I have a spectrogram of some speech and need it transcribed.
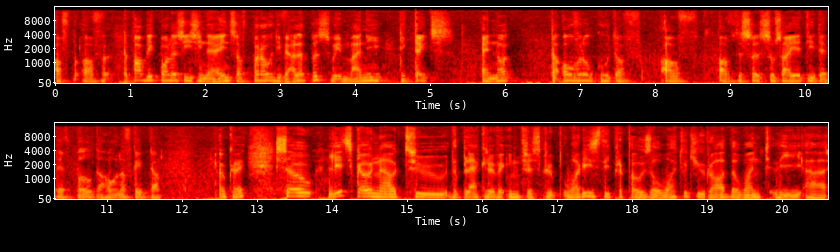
of, of the public policy is in the hands of pro developers where money dictates and not the overall good of of of the society that have built the whole of Cape Town. Okay, so let's go now to the Black River Interest Group. What is the proposal? What would you rather want the, uh,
